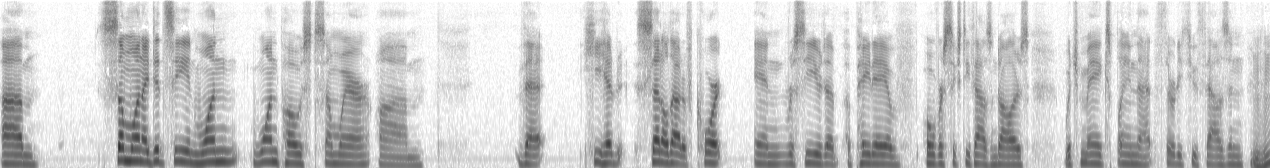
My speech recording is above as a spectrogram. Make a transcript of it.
Um, someone I did see in one one post somewhere um, that he had settled out of court and received a, a payday of over sixty thousand dollars, which may explain that thirty-two thousand Mm-hmm.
